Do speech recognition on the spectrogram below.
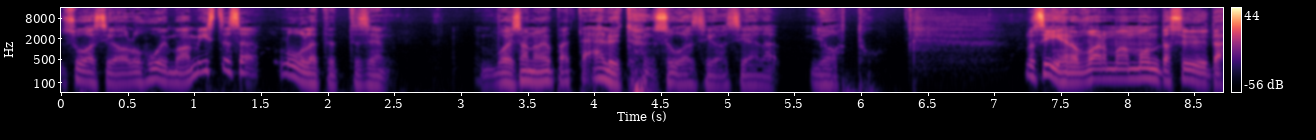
suosio on ollut huimaa. Mistä sä luulet, että se, voi sanoa jopa, että älytön suosio siellä johtuu? No siihen on varmaan monta syytä,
